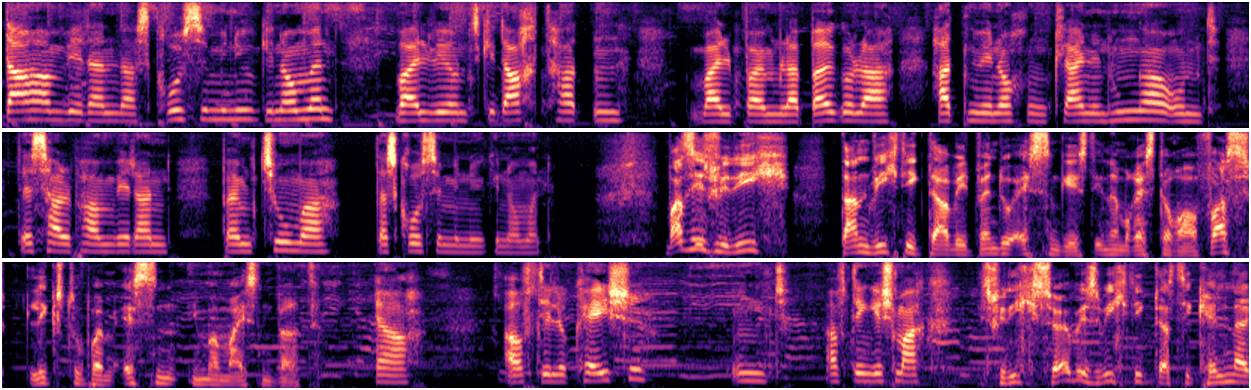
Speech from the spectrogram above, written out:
da haben wir dann das große Menü genommen, weil wir uns gedacht hatten, weil beim La Pergola hatten wir noch einen kleinen Hunger und deshalb haben wir dann beim Zuma das große Menü genommen. Was ist für dich dann wichtig, David, wenn du essen gehst in einem Restaurant? Was legst du beim Essen immer am meisten Wert? Ja, auf die Location und auf den Geschmack. Ist für dich Service wichtig, dass die Kellner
